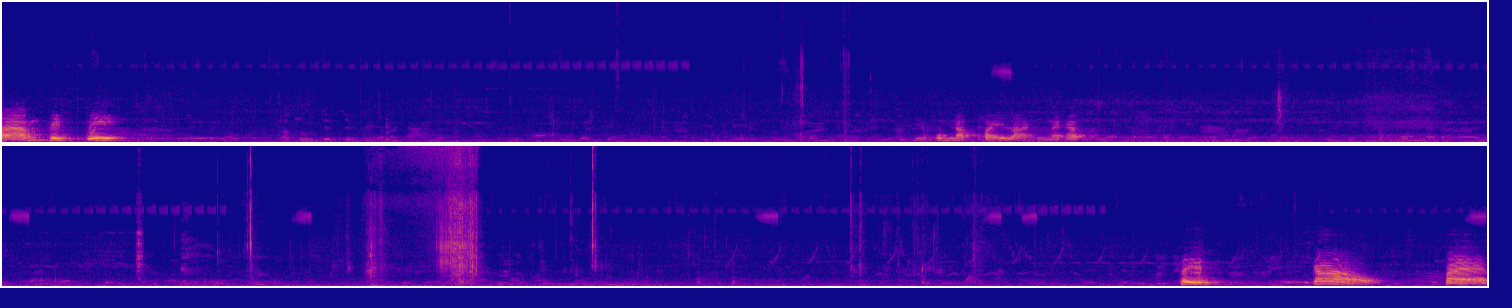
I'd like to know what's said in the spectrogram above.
สามสิบวิเดี๋ยวผมนับถอยหลังนะครับ สิบ เก้า แปด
